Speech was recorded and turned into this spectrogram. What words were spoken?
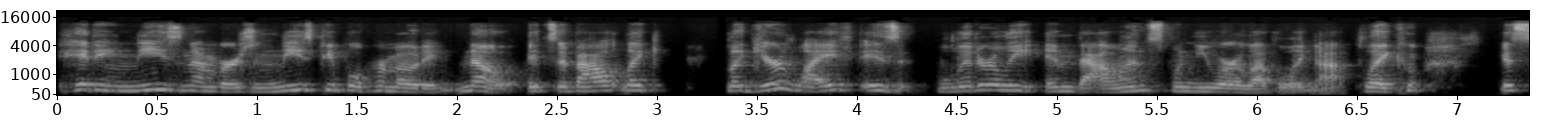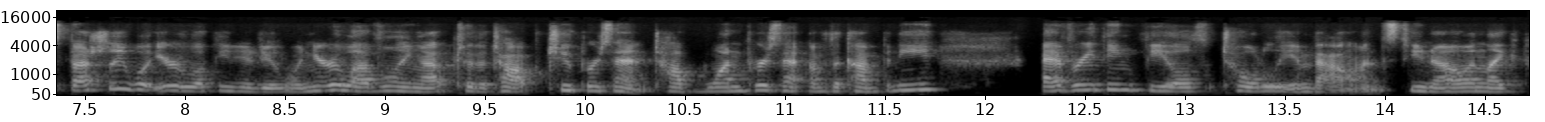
hitting these numbers and these people promoting. No, it's about like like your life is literally imbalanced when you are leveling up. Like especially what you're looking to do when you're leveling up to the top 2%, top 1% of the company, everything feels totally imbalanced, you know? And like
